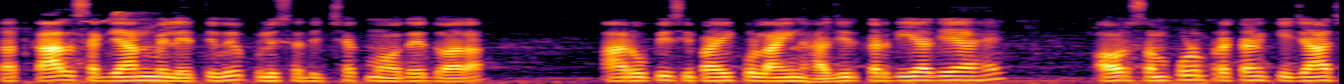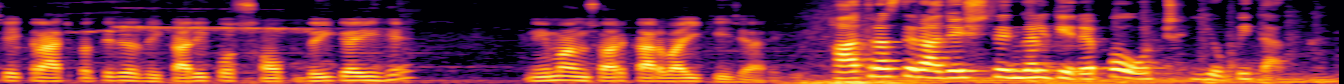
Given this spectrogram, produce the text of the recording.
तत्काल संज्ञान में लेते हुए पुलिस अधीक्षक महोदय द्वारा आरोपी सिपाही को लाइन हाजिर कर दिया गया है और संपूर्ण प्रकरण की जाँच एक राजपत्रित अधिकारी को सौंप दी गई है। नियमानुसार कार्रवाई की जा रही है। हाथरस से राजेश सिंघल की रिपोर्ट यूपी तक।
